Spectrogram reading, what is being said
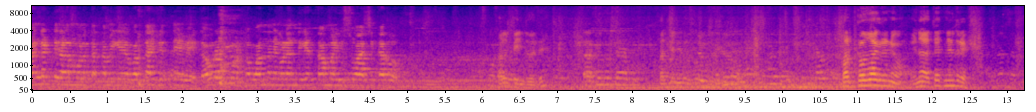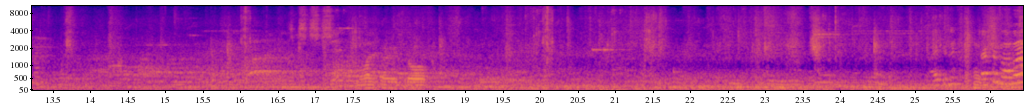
ಸಂಘಟನೆಗಳ ಮೂಲಕ ತಮಗೆ ಒತ್ತಾಯಿಸುತ್ತೇವೆ. ಗೌರವಪೂರ್ವಕ ವಂದನೆಗಳೊಂದಿಗೆ ತಮ್ಮ ವಿಶ್ವಾಸಿಕರು. ಸ್ವಲ್ಪ ಕ್ಲೋಸ್ ಆಗ್ರಿ ನೀವು. ಇನ್ನೂ ಹತ್ತೈತೆ ನಿಲ್ರಿ ಡಾಕ್ಟರ್ ಬಾಬಾ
